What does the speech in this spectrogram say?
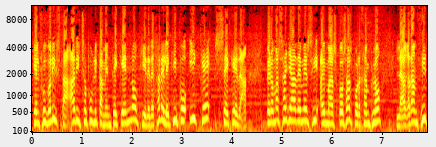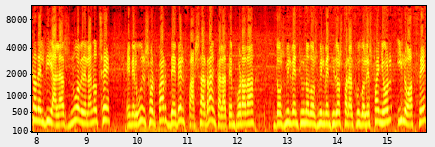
que el futbolista ha dicho públicamente que no quiere dejar el equipo y que se queda. Pero más allá de Messi hay más cosas, por ejemplo, la gran cita del día a las 9 de la noche en el Windsor Park de Belfast. Arranca la temporada 2021-2022 para el fútbol español y lo hace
